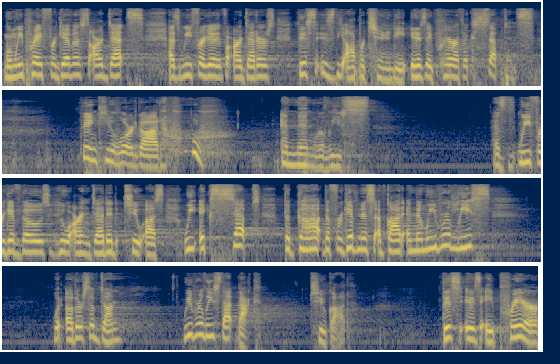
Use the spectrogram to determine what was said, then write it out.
When we pray, forgive us our debts as we forgive our debtors, this is the opportunity. It is a prayer of acceptance. Thank you, Lord God. Whew. And then release. As we forgive those who are indebted to us, we accept the, God, the forgiveness of God, and then we release what others have done. We release that back to God. This is a prayer,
